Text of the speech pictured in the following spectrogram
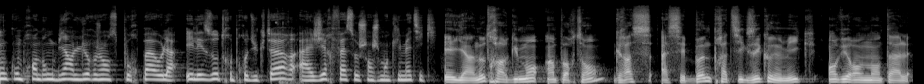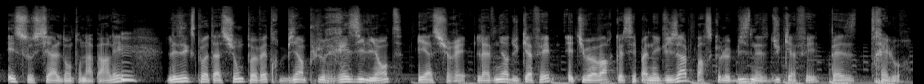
On comprend donc bien l'urgence pour Paola et les autres producteurs à agir face au changement climatique. Et il y a un autre argument important, grâce à ces bonnes pratiques économiques, environnementales et sociales dont on a parlé, Mm. Les exploitations peuvent être bien plus résilientes et assurer l'avenir du café. Et tu vas voir que c'est pas négligeable parce que le business du café pèse très lourd.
